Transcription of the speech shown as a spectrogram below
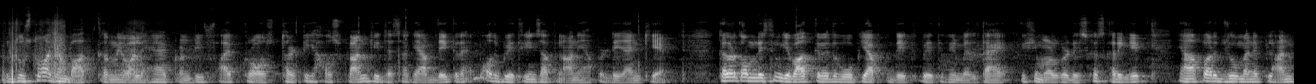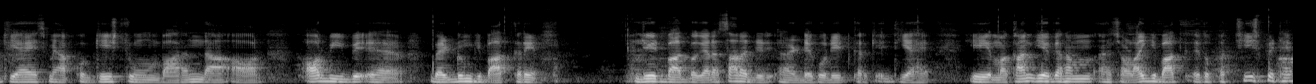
तो दोस्तों, आज हम बात करने वाले हैं 25 क्रॉस 30 हाउस प्लान की। जैसा कि आप देख रहे हैं, बहुत बेहतरीन सा प्लान यहाँ पर डिज़ाइन किया है। कलर कॉम्बिनेशन की बात करें तो वो भी आपको देख बेहतरीन मिलता है। इसी मॉडल को डिस्कस करेंगे। यहाँ पर जो मैंने प्लान किया है, इसमें आपको गेस्ट रूम बारंदा और और भी बेडरूम की बात करें। लेट बात वगैरह सारा डेकोरेट करके दिया है। ये मकान की अगर हम चौड़ाई की बात करें तो 25 फिट है।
